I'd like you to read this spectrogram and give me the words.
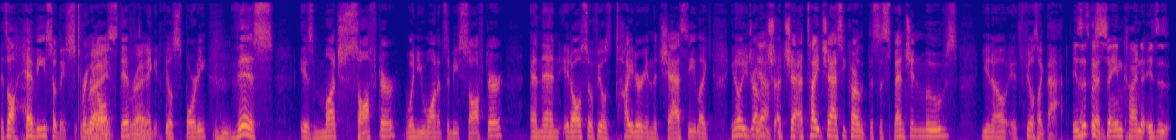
it's all heavy, so they spring it all stiff to make it feel sporty. Mm-hmm. This is much softer when you want it to be softer. And then it also feels tighter in the chassis. Like you know, you drive Yeah. a, ch- a, cha- a tight chassis car, like the suspension moves. You know, it feels like that. is That's it the good. same kind of? Is it,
